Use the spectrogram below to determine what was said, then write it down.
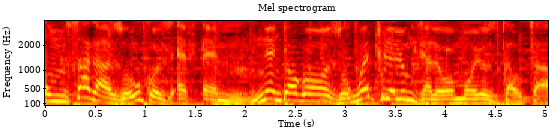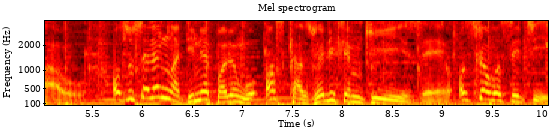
umsakazo ukhozi FM nentokozo kwethulela umdlalo womoya ozicawucawu osusele encwadini ebhalwe ngu-Oscar Zwelihle Mkhize osihloko sithi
